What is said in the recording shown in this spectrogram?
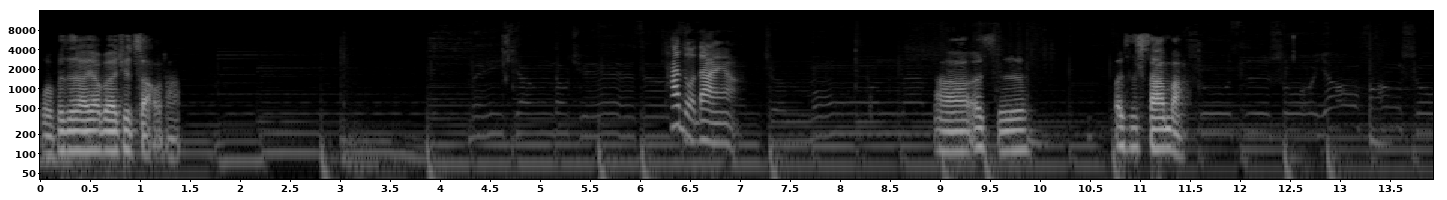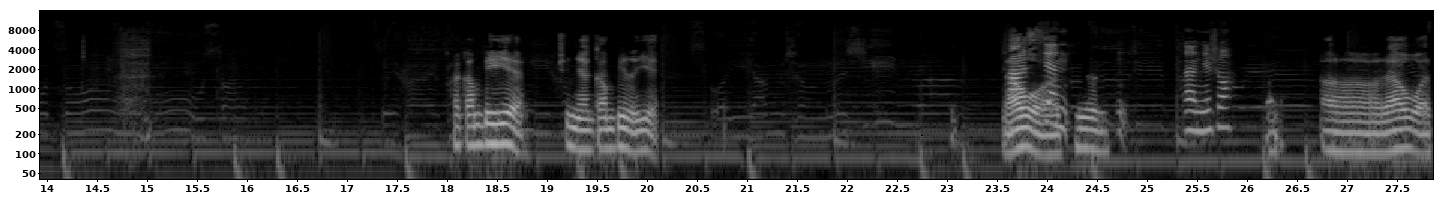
我不知道要不要去找他。他多大呀？啊二十二十三吧。他刚毕业，去年刚毕的业。然后我是，嗯，您说。呃，然后我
